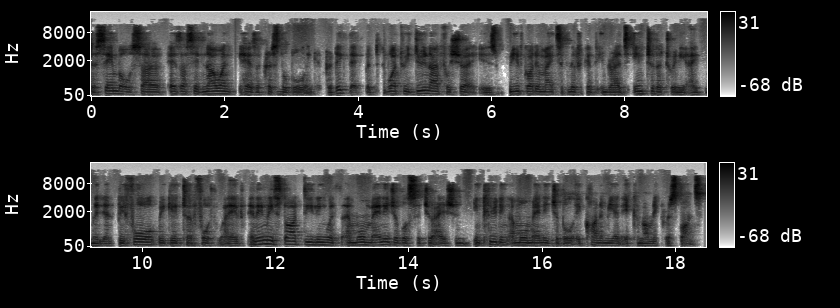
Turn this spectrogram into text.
December or so. As I said, no one has a crystal ball and can predict that. But what we do know for sure is we've got to make significant inroads into the 28 million before we get to a fourth wave. And then we start dealing with a more manageable situation, including a more manageable economy and economic response.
